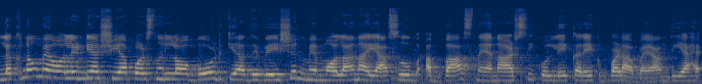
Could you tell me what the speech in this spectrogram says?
लखनऊ में All India Shia Personal Law Board के अधिवेशन में मौलाना यासूब अब्बास ने एनआरसी को लेकर एक बड़ा बयान दिया है।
